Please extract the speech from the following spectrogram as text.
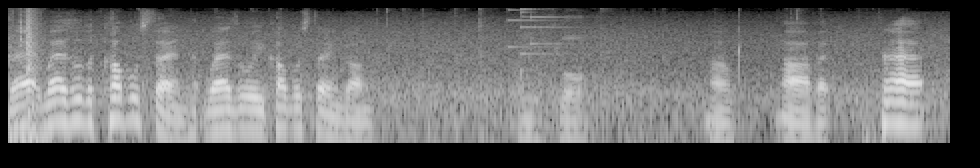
Where, where's all the cobblestone? Where's all your cobblestone gone? On the floor. Oh, oh I have it.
